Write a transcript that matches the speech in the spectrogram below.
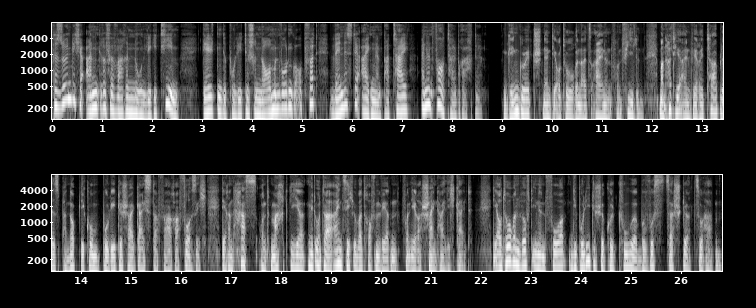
Persönliche Angriffe waren nun legitim. Geltende politische Normen wurden geopfert, wenn es der eigenen Partei einen Vorteil brachte. Gingrich nennt die Autorin als einen von vielen. Man hat hier ein veritables Panoptikum politischer Geisterfahrer vor sich, deren Hass und Machtgier mitunter einzig übertroffen werden von ihrer Scheinheiligkeit. Die Autorin wirft ihnen vor, die politische Kultur bewusst zerstört zu haben.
